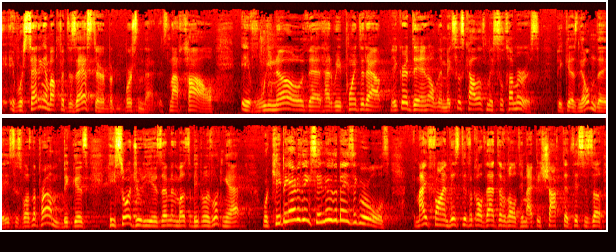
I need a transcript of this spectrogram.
if we're setting him up for disaster, but worse than that, it's not chal, if we know that, had we pointed out, Mikra Din only mixes kalas, mixes chamuris. Because in the olden days, this wasn't a problem, because he saw Judaism, and most of the people he was looking at were keeping everything, so he knew the basic rules. He might find this difficult, that difficult, he might be shocked that this, is a,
